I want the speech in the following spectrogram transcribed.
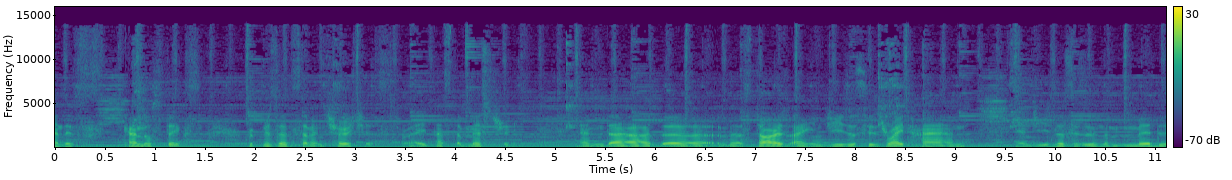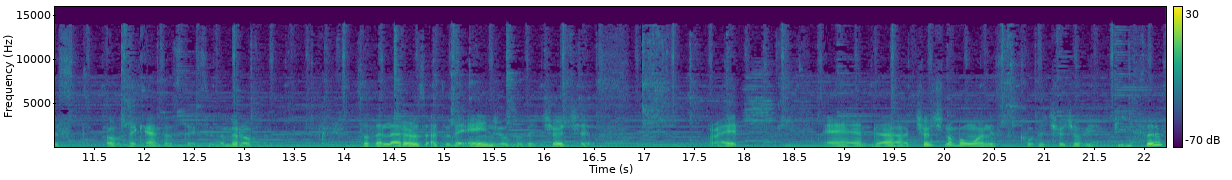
and the candlesticks represent seven churches, right? That's the mystery and uh, the the stars are in Jesus' right hand, and Jesus is in the midst of the candlesticks, in the middle of them. So the letters are to the angels of the churches, right? And uh, church number one is called the Church of Ephesus.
